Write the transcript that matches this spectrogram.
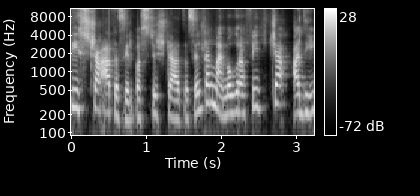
तीसच्या आत असेल पस्तीसच्या आत असेल तर मॅमोग्राफीच्या आधी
